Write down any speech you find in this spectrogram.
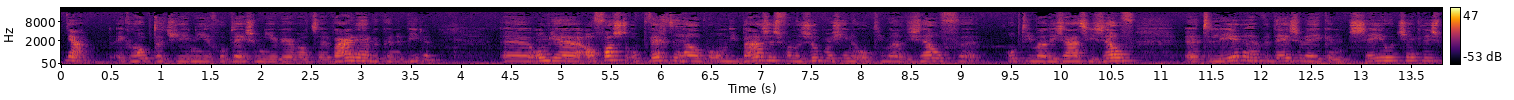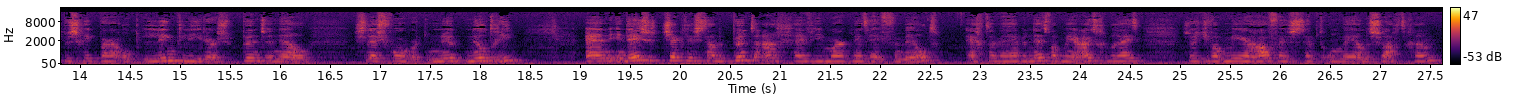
ja, ik hoop dat je in ieder geval op deze manier weer wat uh, waarde hebben kunnen bieden. Uh, om je alvast op weg te helpen om die basis van de zoekmachine zelf, uh, optimalisatie zelf uh, te leren, hebben we deze week een SEO-checklist beschikbaar op linkleaders.nl slash forward 03. En in deze checklist staan de punten aangegeven die Mark net heeft vermeld. Echter, we hebben net wat meer uitgebreid, zodat je wat meer houvast hebt om mee aan de slag te gaan.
